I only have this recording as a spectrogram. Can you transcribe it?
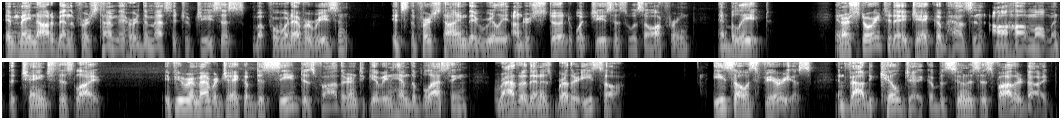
It may not have been the first time they heard the message of Jesus, but for whatever reason, it's the first time they really understood what Jesus was offering and believed. In our story today, Jacob has an aha moment that changed his life. If you remember, Jacob deceived his father into giving him the blessing rather than his brother Esau. Esau was furious and vowed to kill Jacob as soon as his father died.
